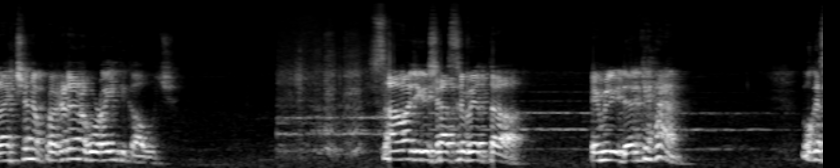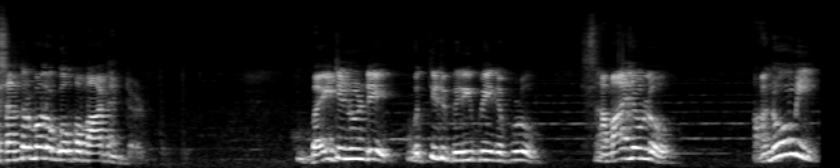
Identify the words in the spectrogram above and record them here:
రక్షణ ప్రకటన కూడా ఇది కావచ్చు. సామాజిక శాస్త్రవేత్త ఎమిలీ డర్క్హామ్ ఒక సందర్భంలో గొప్ప మాట అంటాడు. బయటి నుండి ఒత్తిడి పెరిగిపోయినప్పుడు సమాజంలో అనోమి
